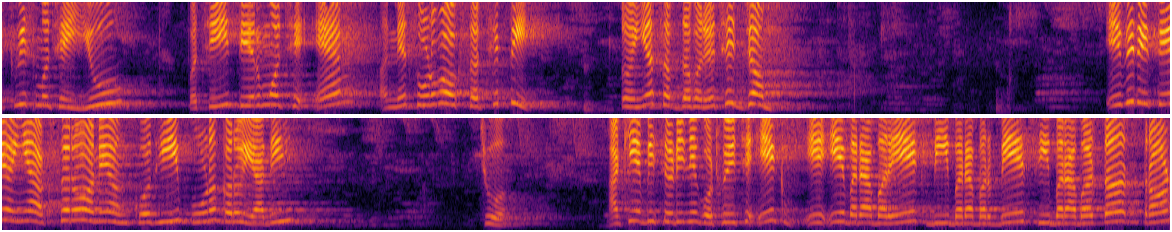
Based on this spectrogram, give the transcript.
એકવીસમો છે યુ પછી તેરમો છે એમ અને સોળમો અક્ષર છે પી તો અહીંયા શબ્દ બન્યો છે જમ્પ. એવી રીતે અહીંયા અક્ષરો અને અંકોથી પૂર્ણ કરો યાદી. જુઓ. આખી એબીસીડીને ગોઠવી છે એક, એ એ બરાબર એક, બી બરાબર બે, સી બરાબર ત્રણ.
